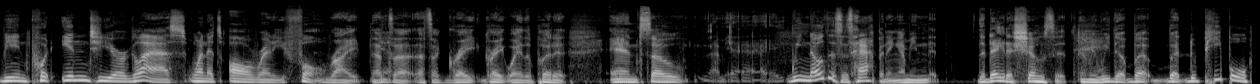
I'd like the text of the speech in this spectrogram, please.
being put into your glass when it's already full. Right. That's yeah. a that's a great great way to put it. And so I mean, we know this is happening. I mean, the data shows it. I mean, we do, but but do people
